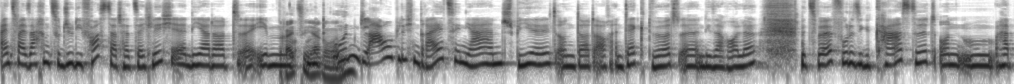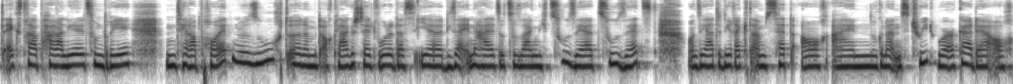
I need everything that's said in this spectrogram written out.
ein, zwei Sachen zu Judy Foster tatsächlich, äh, die ja dort äh, eben 13 Jahre, mit unglaublichen 13 Jahren spielt und dort auch entdeckt wird äh, in dieser Rolle. Mit zwölf wurde sie gecastet und mh, hat extra parallel zum Dreh einen Therapeuten besucht, äh, damit auch klargestellt wurde, dass ihr dieser Inhalt sozusagen nicht zu sehr zusetzt. Und sie hatte direkt am Set auch einen sogenannten Streetworker, der auch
